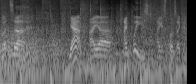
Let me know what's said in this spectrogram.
But uh, yeah, I uh, I'm pleased. I suppose I can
